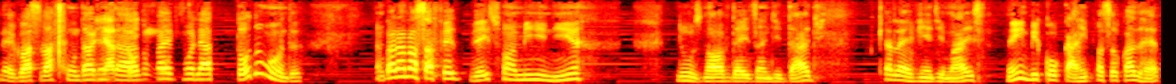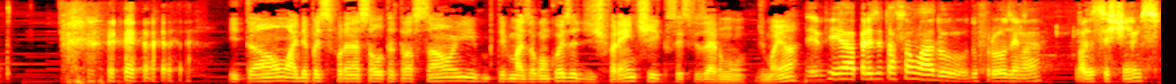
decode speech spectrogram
o negócio vai afundar dentro da água, vai molhar todo mundo. Agora a nossa vez foi uma menininha de uns 9, 10 anos de idade, que é levinha demais, nem bicou o carrinho, passou quase reto. então, aí depois vocês foram nessa outra atração e teve mais alguma coisa de diferente que vocês fizeram de manhã? Teve a apresentação lá do, do Frozen lá, nós assistimos.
